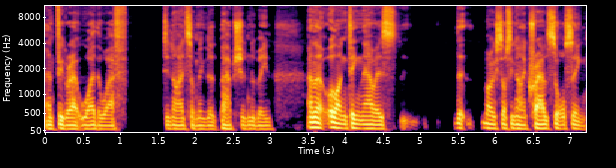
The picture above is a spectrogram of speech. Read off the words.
and figure out why the WAF denied something that perhaps shouldn't have been. And uh, all I can think now is that Microsoft's kind of crowdsourcing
